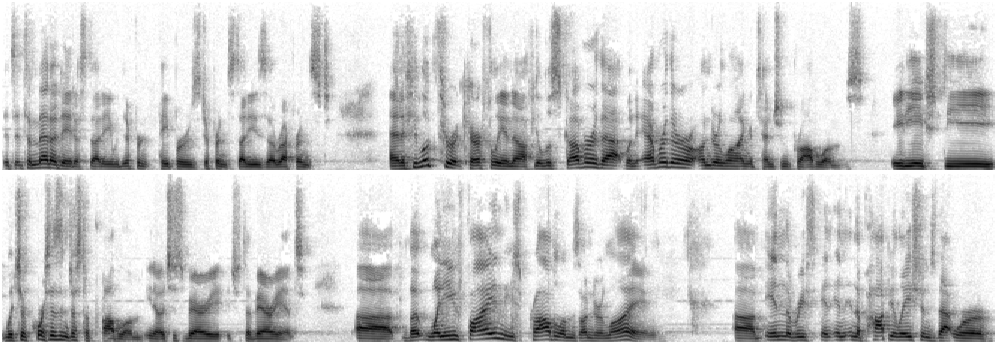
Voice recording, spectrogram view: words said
it's, it's a metadata study with different papers, different studies uh, referenced. And if you look through it carefully enough, you'll discover that whenever there are underlying attention problems, ADHD, which of course isn't just a problem, you know, it's just very, it's just a variant. Uh, but when you find these problems underlying um, in the in, in the populations that were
